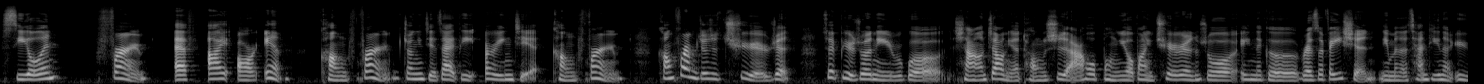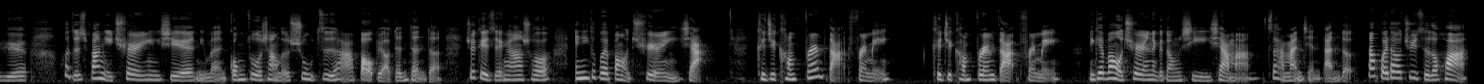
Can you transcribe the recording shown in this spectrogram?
c o n firm f i r m。Confirm 重音节在第二音节，confirm confirm 就是确认。所以，比如说你如果想要叫你的同事啊或朋友帮你确认说，诶，那个 reservation 你们的餐厅的预约，或者是帮你确认一些你们工作上的数字啊、报表等等的，就可以直接跟他说，诶，你可不可以帮我确认一下？Could you confirm that for me? Could you confirm that for me? 你可以帮我确认那个东西一下吗？这还蛮简单的。那回到句子的话，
